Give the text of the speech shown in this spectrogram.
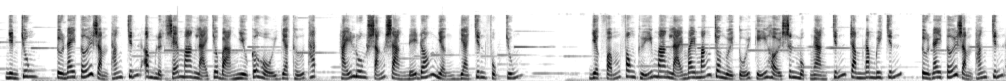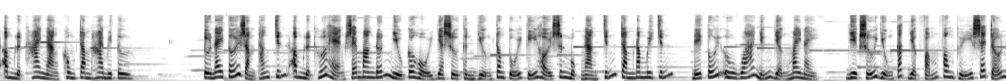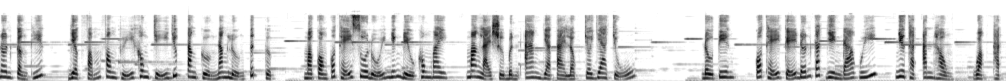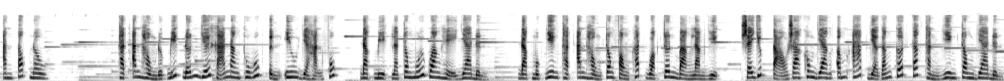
Nhìn chung, từ nay tới rằm tháng 9 âm lịch sẽ mang lại cho bạn nhiều cơ hội và thử thách. Hãy luôn sẵn sàng để đón nhận và chinh phục chúng. Vật phẩm phong thủy mang lại may mắn cho người tuổi kỷ hợi sinh 1959 từ nay tới rằm tháng 9 âm lịch 2024 từ nay tới rằm tháng 9 âm lịch hứa hẹn sẽ mang đến nhiều cơ hội và sự thịnh vượng trong tuổi kỷ hợi sinh 1959 để tối ưu hóa những vận may này. Việc sử dụng các vật phẩm phong thủy sẽ trở nên cần thiết. Vật phẩm phong thủy không chỉ giúp tăng cường năng lượng tích cực mà còn có thể xua đuổi những điều không may, mang lại sự bình an và tài lộc cho gia chủ. Đầu tiên, có thể kể đến các viên đá quý như thạch anh hồng hoặc thạch anh tóc nâu thạch anh hồng được biết đến với khả năng thu hút tình yêu và hạnh phúc, đặc biệt là trong mối quan hệ gia đình. Đặt một viên thạch anh hồng trong phòng khách hoặc trên bàn làm việc, sẽ giúp tạo ra không gian ấm áp và gắn kết các thành viên trong gia đình.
